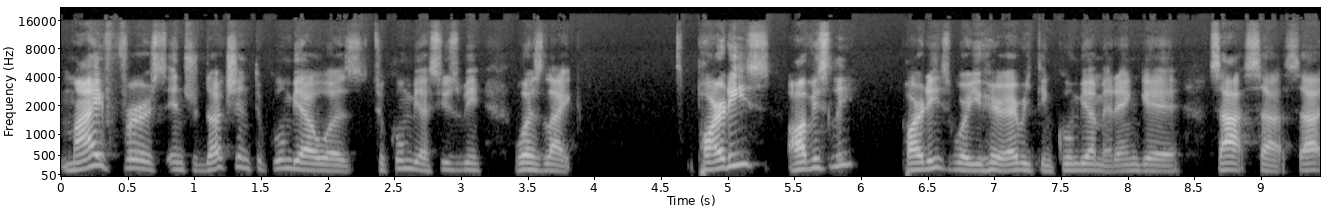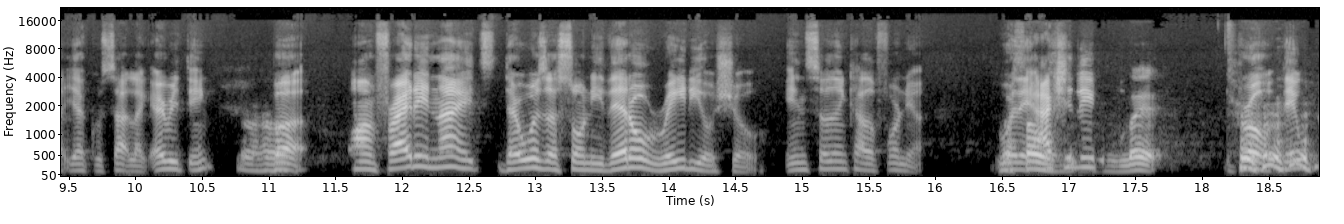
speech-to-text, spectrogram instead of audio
my first introduction to cumbia was to cumbia, excuse me, was like parties, obviously parties where you hear everything cumbia, merengue, sa sa sa, yakuza, like everything. Uh-huh. But on Friday nights, there was a sonidero radio show in Southern California where That they actually, lit. bro, they would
